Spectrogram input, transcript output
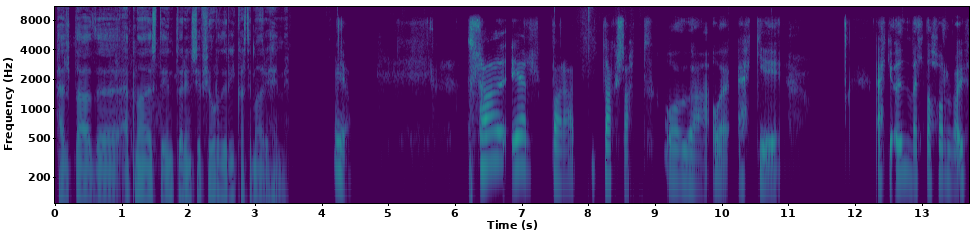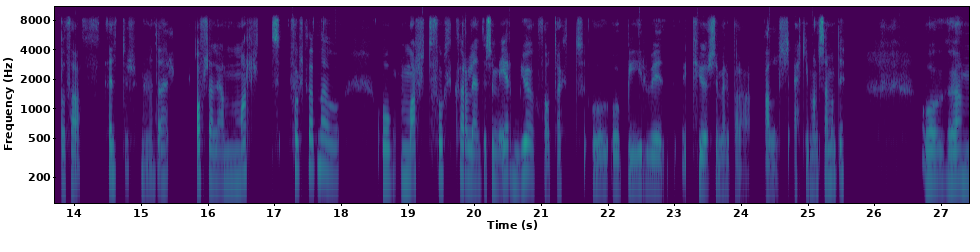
held að efnaðist endverjinn sé fjórði ríkasti maður í heimi. Já. Það er bara dagsatt og, uh, og ekki ekki auðvelt að horfa upp á það heldur, Menni, það er ofsalega margt fólk þarna og, og margt fólk þar að leiðandi sem er mjög fátækt og, og býr við kjör sem eru bara alls ekki mannsamandi og um,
